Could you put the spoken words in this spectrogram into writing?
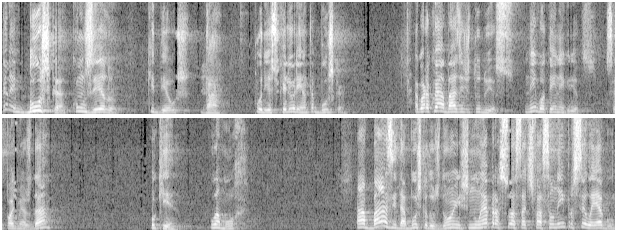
Peraí, busca com zelo que Deus dá. Por isso que ele orienta, busca. Agora, qual é a base de tudo isso? Nem botei em negritos. Você pode me ajudar? O que? O amor. A base da busca dos dons não é para sua satisfação nem para o seu ego.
